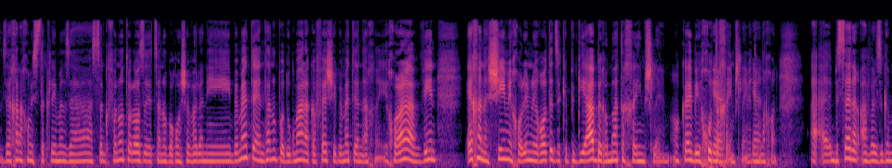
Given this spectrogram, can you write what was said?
זה איך אנחנו מסתכלים על זה, הסגפנות או לא, זה אצלנו בראש, אבל אני באמת, אה, נתנו פה דוגמה על הקפה, שהיא באמת אנחנו- יכולה להבין איך אנשים יכולים לראות את זה כפגיעה ברמת החיים שלהם, אוקיי? באיכות כן, החיים שלהם, יותר כן. נכון. אה, אה, בסדר, אבל זה גם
